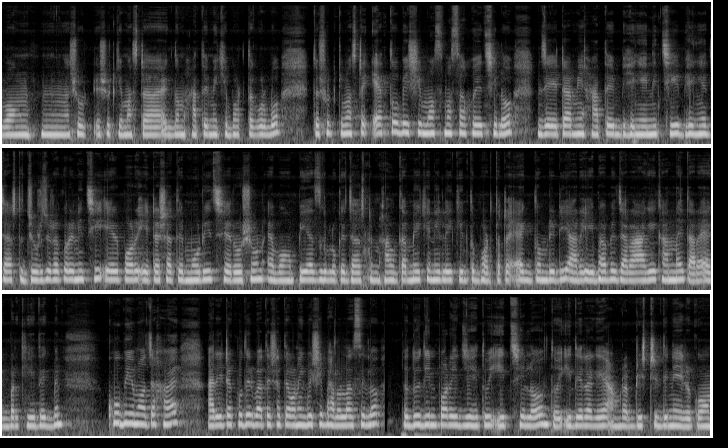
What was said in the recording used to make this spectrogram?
এবং শুটকি মাছটা একদম হাতে মেখে ভর্তা করব। তো শুটকি মাছটা এত বেশি মশমশা হয়েছিল যে এটা আমি হাতে ভেঙে নিচ্ছি, ভেঙে জাস্ট জোরজোড়া করে নিচ্ছি। এরপর এটার সাথে মরিচ, রসুন এবং পেঁয়াজগুলোকে জাস্ট হালকা মেখে নিলেই কিন্তু ভর্তাটা একদম রেডি আর এইভাবে যারা আগে খান নাই, তারা একবার খেয়ে দেখবেন। খুবই মজা হয়। আর এটা খুদের ভাতের সাথে অনেক বেশি ভালো লাগছিল। তো দুই দিন পরে যেহেতু ঈদ ছিল, তো ঈদের আগে আমরা বৃষ্টির দিনে এরকম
